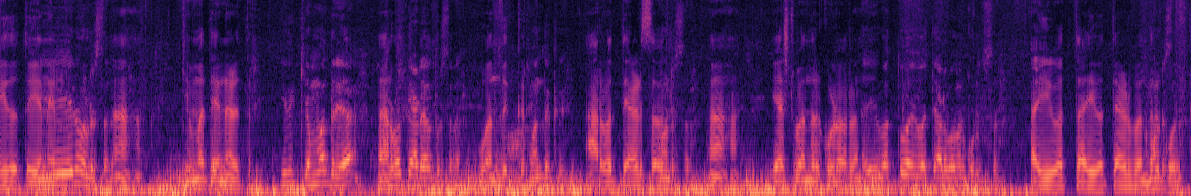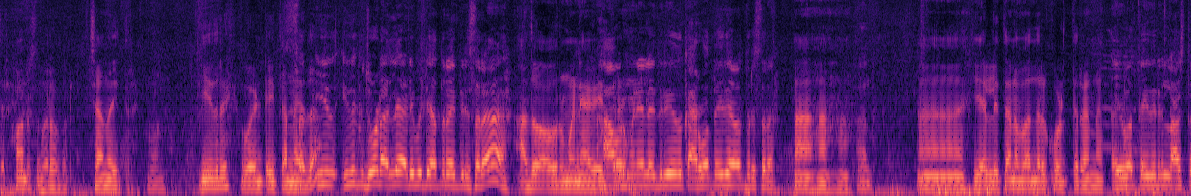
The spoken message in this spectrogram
ಐದತ್ತು ಏನಿಲ್ಲ ಏನು ಅಲ್ರಿ ಸರ್. ಹಾಂ ಹಾಂ. ಕಿಮ್ಮತ್ತು ಏನು ಹೇಳ್ತೀರಿ? ಇದು ಕೆಮ್ಮತ್ರಿ ಅರವತ್ತೆರಡು ಹೇಳ್ತೀರಿ ಸರ್. ಒಂದಕ್ಕೆ ಒಂದಕ್ಕೆ ರೀ. ಅರವತ್ತೆರಡು ಸಾವಿರ. ರೀ ಸರ್. ಹಾಂ ಹಾಂ. ಎಷ್ಟು ಬಂದ್ರೆ ಕೊಡೋರ? ಐವತ್ತು ಐವತ್ತೆರಡು ಬಂದ್ರೆ ಕೊಡ್ತೀವಿ ಸರ್. ಐವತ್ತು ಐವತ್ತೆರಡು ಬಂದ್ರೆ ರೀ. ಕೊಡ್ತೀರಿ. ಹ್ಞೂ ರೀ ಸರ್. ಬರೋಬ್ಬರ ಚಂದ ಐತ್ರಿ. ಹ್ಞೂ ಇದ್ರಿ ಒಂಟಿ ತನ ಇದೆ? ಇದು ಇದಕ್ಕೆ ಜೋಡ ಅಲ್ಲೇ ಅಡಿಬಿಟ್ಟಿ ಹತ್ರ ಐತ್ರಿ ಸರ್. ಅದು ಅವ್ರ ಮನ್ಯಾಗ ಅವ್ರ ಮನೇಲಿ ಐತ್ರಿ ಇದಕ್ಕೆ ಅರವತ್ತೈದು ಹೇಳ್ತೀರಿ ಸರ್. ಹಾಂ ಹಾಂ ಹಾಂ. ಹಾಂ ಎಲ್ಲಿ ತನ ಬಂದ್ರೆ ಕೊಡ್ತೀರ ಐವತ್ತೈದು ರೀ ಲಾಸ್ಟ.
